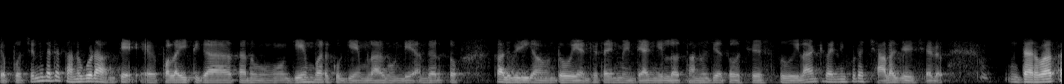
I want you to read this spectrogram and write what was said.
చెప్పొచ్చు. ఎందుకంటే తను కూడా అంతే పొలైట్గా తను గేమ్ వరకు గేమ్ లాగా ఉండి అందరితో కలివిడిగా ఉంటూ ఎంటర్టైన్మెంట్ యాంగిల్లో తనుజతో చేస్తూ ఇలాంటివన్నీ కూడా చాలా చేశాడు. తర్వాత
